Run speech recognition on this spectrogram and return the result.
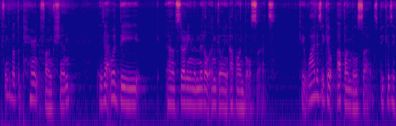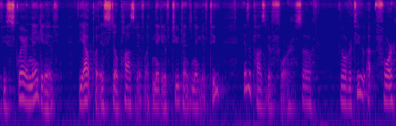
think about the parent function that would be uh, starting in the middle and going up on both sides. Okay, why does it go up on both sides? Because if you square a negative, the output is still positive, like negative 2 times negative 2 is a positive 4. So go over 2, up 4,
